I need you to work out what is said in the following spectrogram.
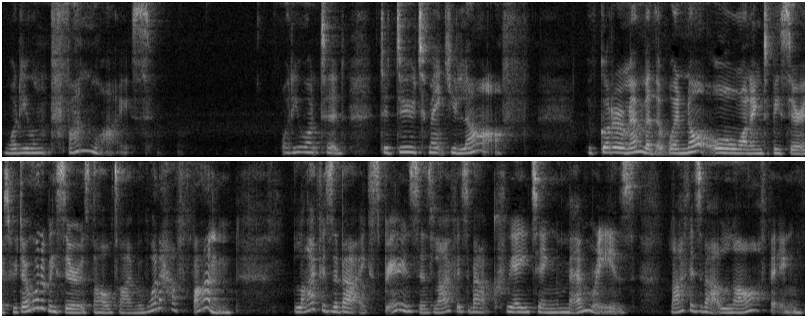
What do you want fun wise? What do you want to, to do to make you laugh? We've got to remember that we're not all wanting to be serious. We don't want to be serious the whole time. We want to have fun. Life is about experiences. Life is about creating memories. Life is about laughing.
